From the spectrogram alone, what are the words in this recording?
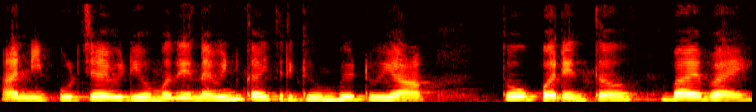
आणि पुढच्या व्हिडिओमध्ये नवीन काहीतरी घेऊन भेटूया. तोपर्यंत बाय बाय.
